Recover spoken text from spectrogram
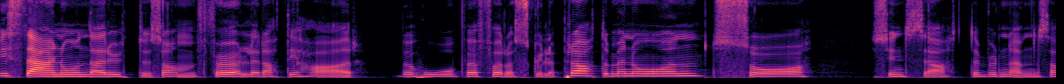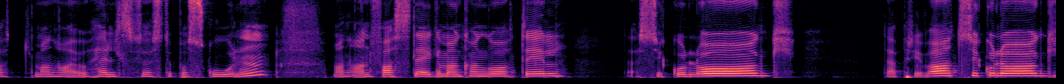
hvis det er noen der ute som føler at de har behovet for å skulle prate med noen, så syns jeg at det burde nevnes at man har jo helsesøster på skolen. Man har en fastlege man kan gå til. Det er psykolog. Det er privatpsykolog.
